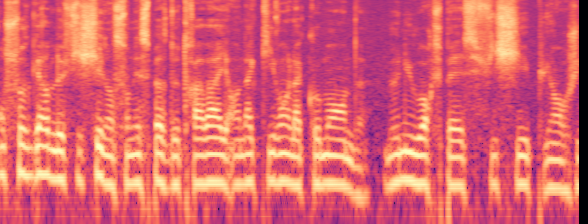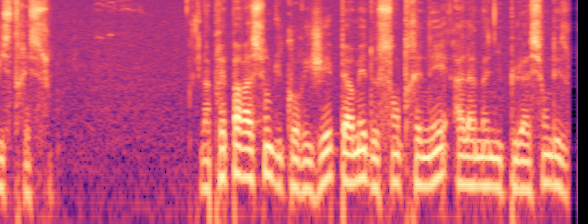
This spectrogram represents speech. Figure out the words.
On sauvegarde le fichier dans son espace de travail en activant la commande menu Workspace, fichier puis enregistrer sous. La préparation du corrigé permet de s'entraîner à la manipulation des outils.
